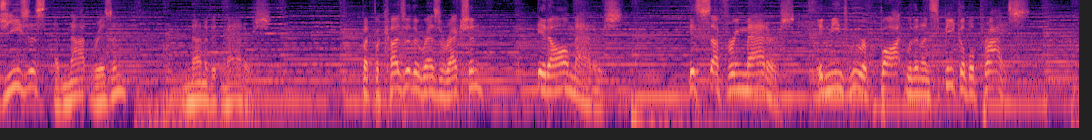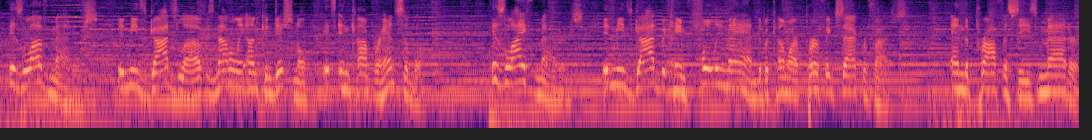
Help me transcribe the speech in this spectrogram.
Jesus had not risen, none of it matters. But because of the resurrection, it all matters. His suffering matters. It means we were bought with an unspeakable price. His love matters. It means God's love is not only unconditional, it's incomprehensible. His life matters. It means God became fully man to become our perfect sacrifice. And the prophecies matter.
